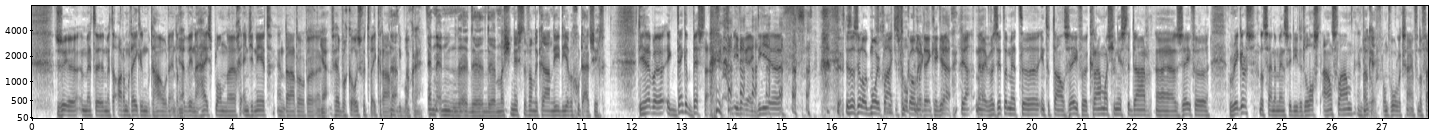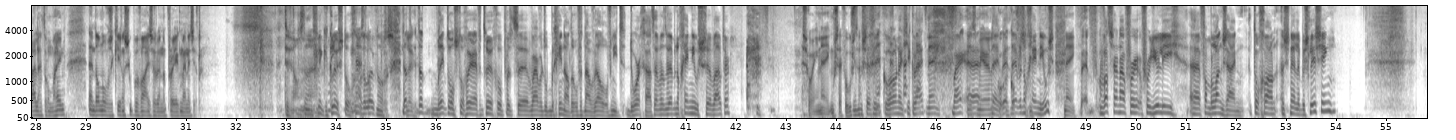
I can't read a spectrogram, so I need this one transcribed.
zul je met, eh, met de arm rekening moeten houden. En dat Ja. hebben we in een hijsplan eh geëngineerd. En daardoor eh, Ja. hebben we gekozen voor twee kranen Ja, in die bocht. En, en de, de, de machinisten van de kraan, die, die hebben goed uitzicht. Die hebben, ik denk, het beste uitzicht van iedereen. Die, eh, dus daar zullen ook mooie plaatjes van komen, denk ik. Ja. Ja. Ja. nee, We zitten met eh, in totaal zeven kraanmachinisten daar. eh, zeven riggers. Dat zijn de mensen die de last aanslaan. En die ook verantwoordelijk zijn voor de veiligheid eromheen. En dan nog eens een keer een supervisor en een projectmanager. Het is al Dat is een flinke klus, toch? Ja, dat is een leuke nog. Dat, Leuk. dat brengt ons toch weer even terug op het, eh, waar we het op het begin hadden. Of het nou wel of niet doorgaat. Want we hebben nog geen nieuws, eh, Wouter. Sorry, nee, ik moest even Je hoesten. moest even je coronatje kwijt. Nee. Maar Dat is eh, meer een nee, we, hebben nog geen nieuws. Nee. Wat zou nou voor, voor jullie eh, van belang zijn? Toch gewoon een snelle beslissing?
